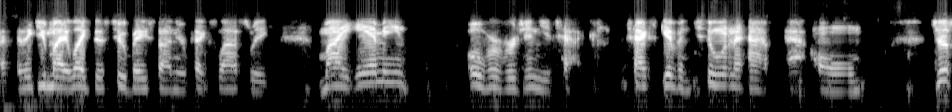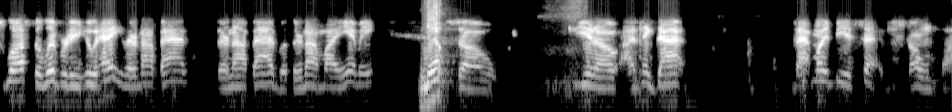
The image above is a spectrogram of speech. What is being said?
I think you might like this too, based on your picks last week. Miami over Virginia Tech. Tech's given two and a half at home. Just lost to Liberty, who hey, they're not bad. They're not bad, but they're not Miami. Yep. So, you know, I think that that might be a set in stone lock.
